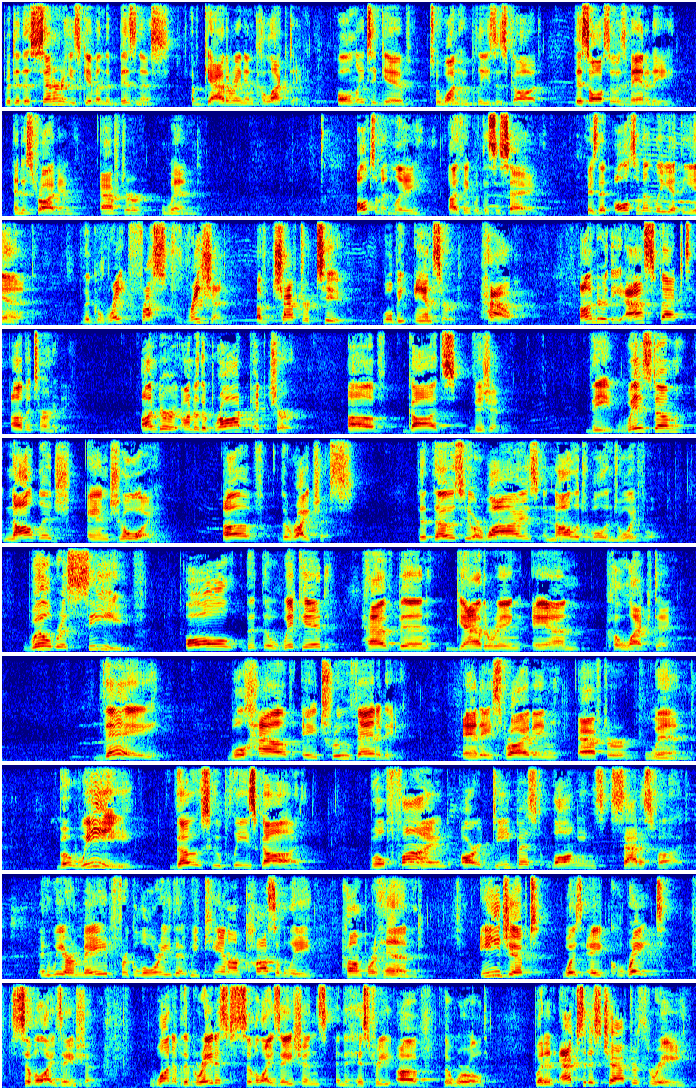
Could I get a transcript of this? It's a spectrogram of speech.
But to the sinner, he's given the business of gathering and collecting, only to give to one who pleases God. This also is vanity and a striving after wind. Ultimately, I think what this is saying is that ultimately at the end, the great frustration of chapter 2 will be answered. How? Under the aspect of eternity, under, under the broad picture of God's vision. The wisdom, knowledge, and joy of the righteous. That those who are wise and knowledgeable and joyful will receive all that the wicked have been gathering and collecting. They will have a true vanity and a striving after wind. But we, those who please God, will find our deepest longings satisfied. And we are made for glory that we cannot possibly comprehend. Egypt was a great civilization, one of the greatest civilizations in the history of the world. But in Exodus chapter 3,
